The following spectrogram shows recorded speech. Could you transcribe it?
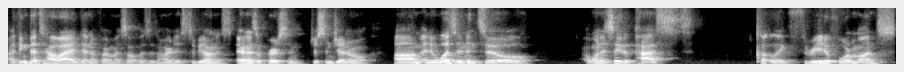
I think that's how I identify myself as an artist, to be honest, and as a person, just in general. Um, and it wasn't until I want to say the past like three to four months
